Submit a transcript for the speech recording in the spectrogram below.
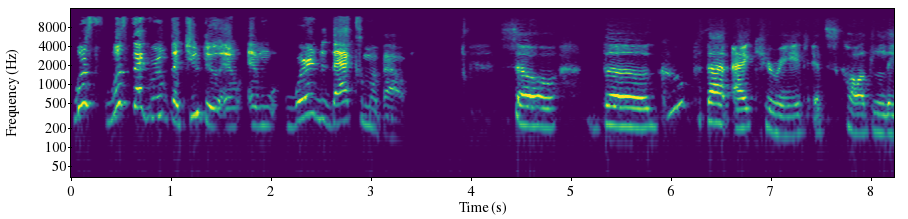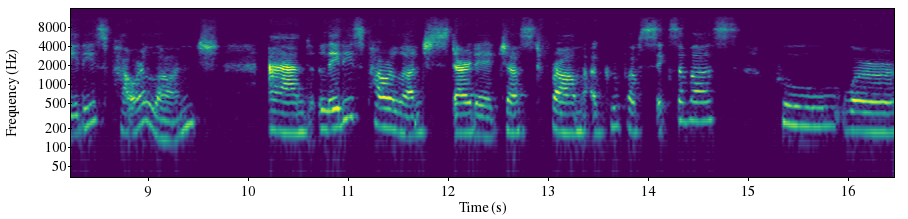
What's what's that group that you do and, and where did that come about? So the group that I curate, it's called Ladies Power Lunch. And Ladies Power Lunch started just from a group of six of us who were,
